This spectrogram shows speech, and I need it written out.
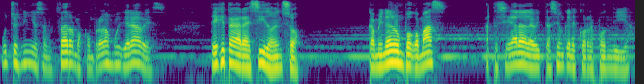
muchos niños enfermos con problemas muy graves. Tenés que estar agradecido, Enzo. Caminaron un poco más hasta llegar a la habitación que les correspondía.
